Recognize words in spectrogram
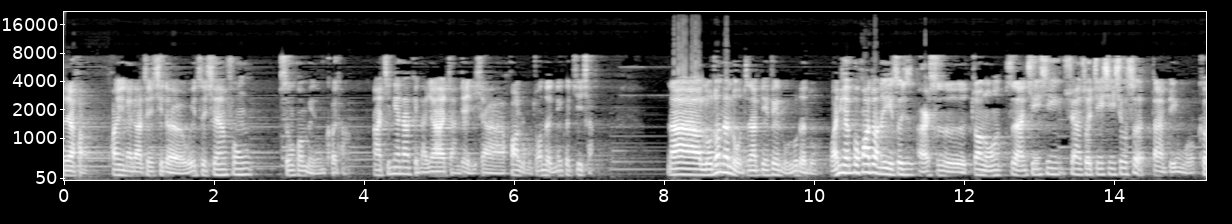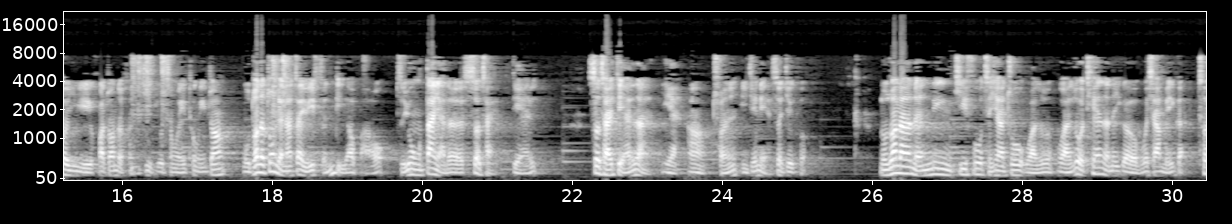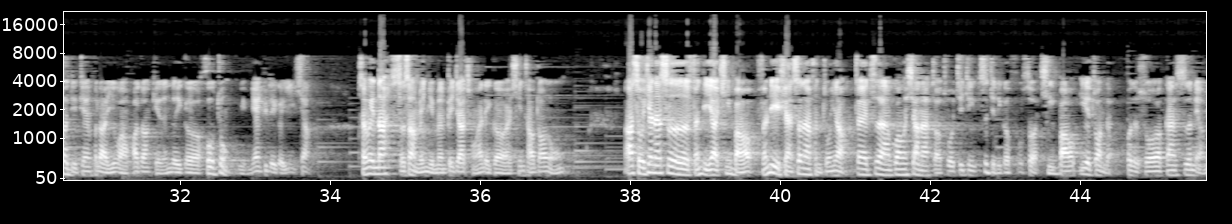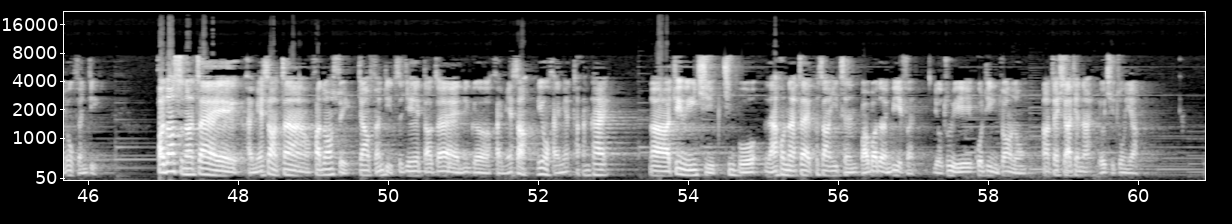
大家好，欢迎来到这期的微智先锋生活美容课堂。那今天呢，给大家讲解一下化裸妆的那个技巧。那裸妆的裸字呢，并非裸露的裸，完全不化妆的意思，而是妆容自然清新。虽然说精心修饰，但并无刻意化妆的痕迹，又称为透明妆。裸妆的重点呢，在于粉底要薄，只用淡雅的色彩点色彩点染眼啊、唇以及脸色即可。裸妆呢，能令肌肤呈现出宛若宛若天然的一个无瑕美感，彻底颠覆了以往化妆给人的一个厚重与面具的一个印象，成为呢时尚美女们倍加宠爱的一个新潮妆容。啊，首先呢是粉底要轻薄，粉底选色呢很重要，在自然光下呢找出接近自己的一个肤色，轻薄液状的，或者说干湿两用粉底。化妆时呢，在海绵上蘸化妆水，将粉底直接倒在那个海绵上，利用海绵摊开。那均匀起轻薄，然后呢再铺上一层薄薄的蜜粉，有助于固定妆容啊，在夏天呢尤其重要。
